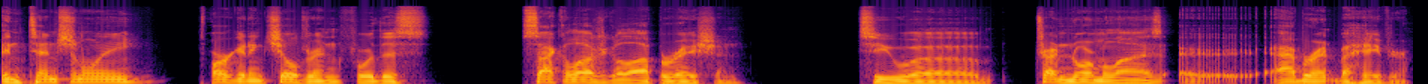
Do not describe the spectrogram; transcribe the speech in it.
intentionally targeting children for this psychological operation to uh, try to normalize uh, aberrant behavior.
